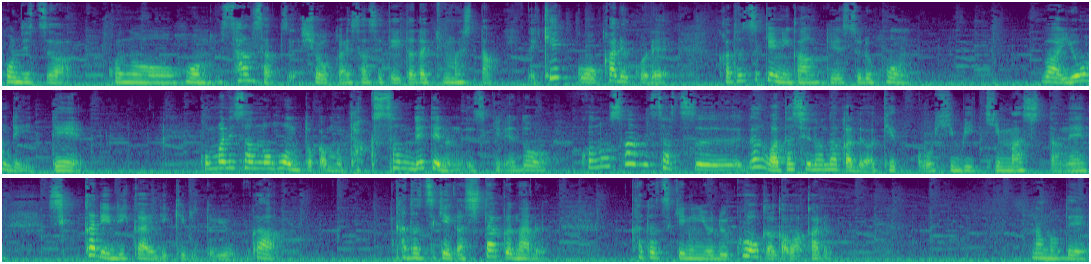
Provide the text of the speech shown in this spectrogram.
本日はこの本3冊紹介させていただきましたで結構かれこれ片付けに関係する本は読んでいてこまりさんの本とかもたくさん出てるんですけれどこの3冊が私の中では結構響きましたね。しっかり理解できるというか片付けがしたくなる。片付けによる効果がわかる。なので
